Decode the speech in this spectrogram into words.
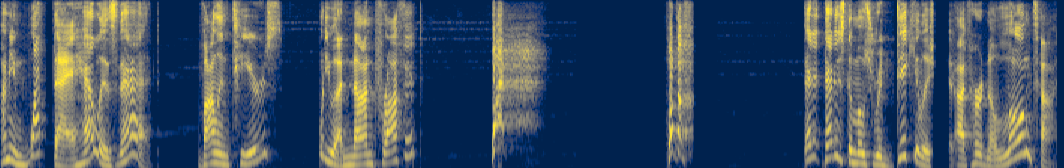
I mean, what the hell is that? Volunteers? What are you, a nonprofit? What? What the? F- that, that is the most ridiculous shit I've heard in a long time.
